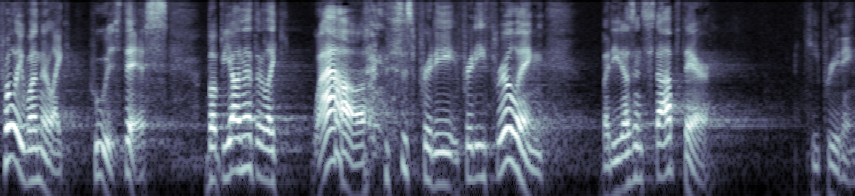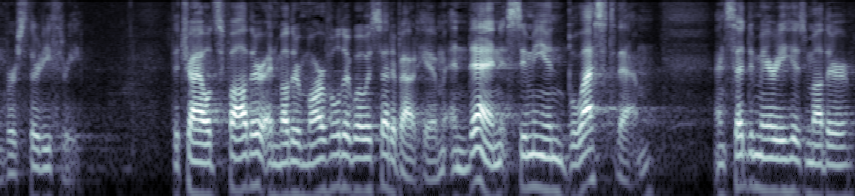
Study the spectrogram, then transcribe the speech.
probably when they're like, who is this? But beyond that, they're like, wow, this is pretty, pretty thrilling. But he doesn't stop there. Keep reading, verse 33. The child's father and mother marveled at what was said about him, and then Simeon blessed them and said to Mary, his mother,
